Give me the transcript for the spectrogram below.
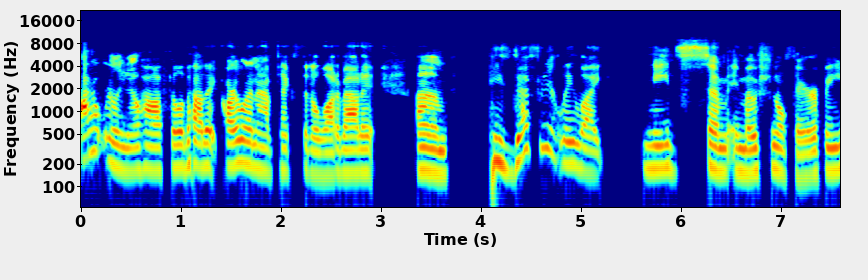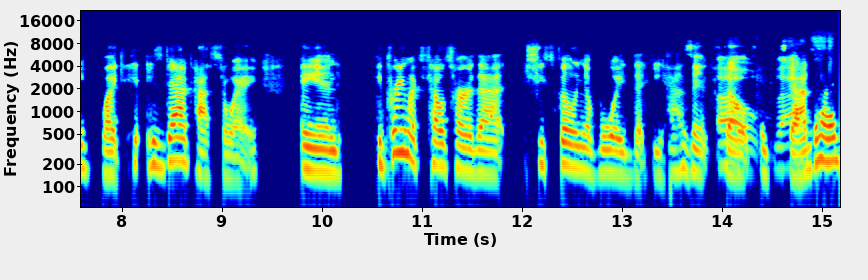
I don't really know how I feel about it. Carla and I have texted a lot about it. Um, he's definitely like needs some emotional therapy. Like his dad passed away, and he pretty much tells her that she's filling a void that he hasn't felt Oh, since his dad died.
